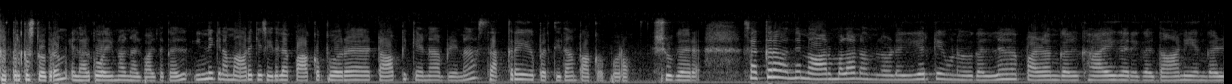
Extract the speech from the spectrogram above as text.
கத்திரிக்கு ஸ்தோத்திரம். எல்லாருக்கும் ஒரே நாள் நல்வாழ்த்துக்கள். இன்றைக்கி நம்ம ஆரோக்கிய செய்தியில் பார்க்க போகிற டாபிக் என்ன அப்படின்னா சர்க்கரையை பற்றி தான் பார்க்க போகிறோம் சுகர் சர்க்கரை வந்து நார்மலாக நம்மளோட இயற்கை உணவுகளில் பழங்கள் காய்கறிகள் தானியங்கள்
